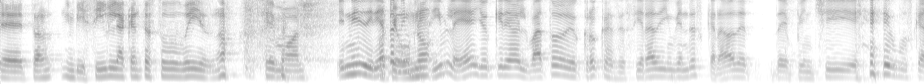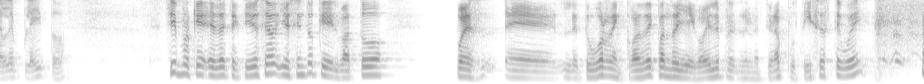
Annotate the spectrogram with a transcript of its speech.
eh, tan invisible acá entre estos dos güeyes, ¿no? Simón. Y ni diría tan invisible, ¿eh? Yo quería el vato, yo creo que si era bien descarado de, de pinche buscarle pleito. Sí, porque el detective, yo siento que el vato pues eh, le tuvo rencor de cuando llegó y le, le metió una putiza a este güey.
